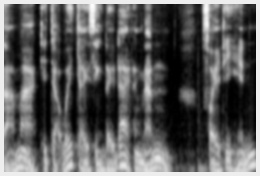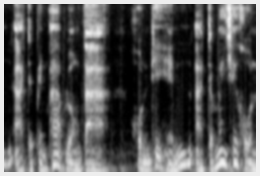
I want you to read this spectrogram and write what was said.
สามารถที่จะไว้ใจสิ่งใดได้ทั้งนั้น ไฟที่เห็นอาจจะเป็นภาพลวงตา คนที่เห็นอาจจะไม่ใช่คน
